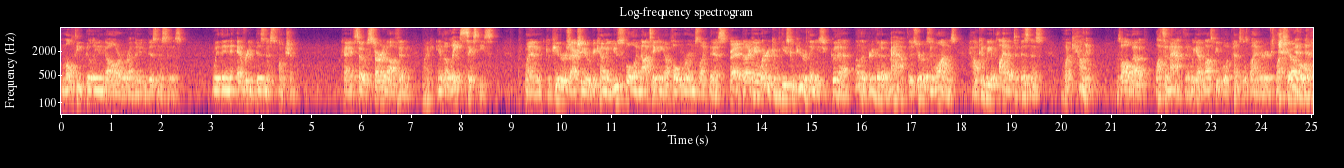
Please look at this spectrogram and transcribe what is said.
multi billion dollar revenue businesses within every business function. Okay, so started off in like in the late 60s when computers actually were becoming useful and not taking up whole rooms like this. Right. They're like, hey, what are these computer things good at? Oh, they're pretty good at math. They're zeros and ones. How can we apply that to business? Oh, accounting. It's all about lots of math, and we got lots of people with pencils behind their ears. Let's go.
